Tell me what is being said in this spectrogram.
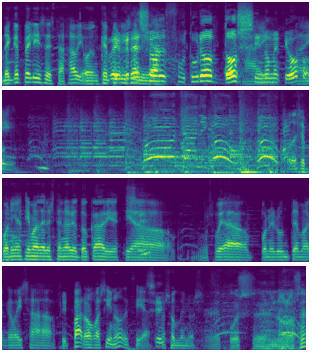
¿De qué peli es esta, Javi? ¿O en qué Regreso al futuro 2, si no me equivoco. ahí. Cuando se ponía encima del escenario a tocar y decía, os voy a poner un tema que vais a flipar o algo así, ¿no? Decía, Sí. más o menos. Eh, pues eh, no lo sé.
